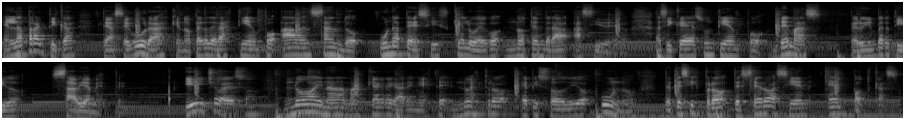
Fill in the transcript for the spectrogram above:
En la práctica, te aseguras que no perderás tiempo avanzando una tesis que luego no tendrá asidero. Así que es un tiempo de más, pero invertido sabiamente. Y dicho eso, no hay nada más que agregar en este nuestro episodio 1 de Tesis Pro de 0 a 100 el podcast.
